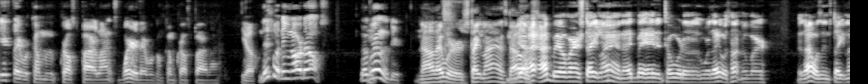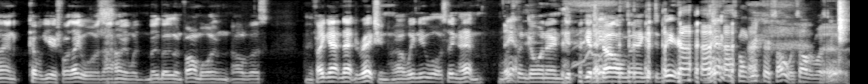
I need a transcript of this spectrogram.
if they were coming across the power line. It's where they were going to come across the power line. Yeah. And this wasn't even our dogs. They was running the deer. No, they were state lines dogs. Yeah, I, I'd be over in state line. I'd be headed toward uh, where they was hunting over there. Because I was in state line a couple years before they was. I hunted with Boo Boo and Farm Boy and all of us. And if they got in that direction, well, we knew what was going to happen. We was Yeah. going to go in there and get get the dogs in and get the deer. Death was going to grip their soul. That's all there was to it.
